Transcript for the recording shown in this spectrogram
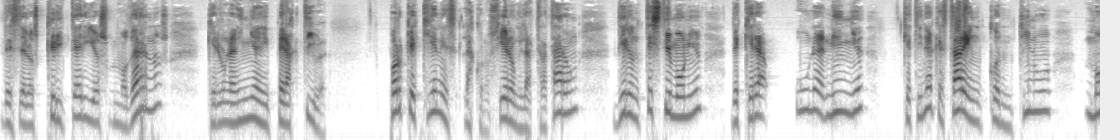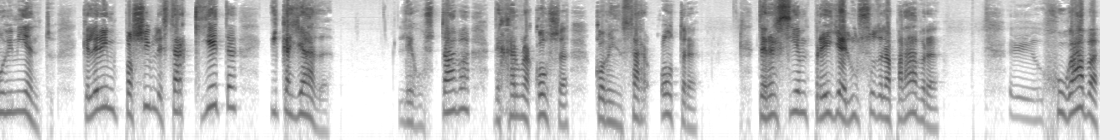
desde los criterios modernos que era una niña hiperactiva, porque quienes la conocieron y la trataron dieron testimonio de que era una niña que tenía que estar en continuo movimiento, que le era imposible estar quieta y callada. Le gustaba dejar una cosa, comenzar otra, tener siempre ella el uso de la palabra. Eh, jugaba,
